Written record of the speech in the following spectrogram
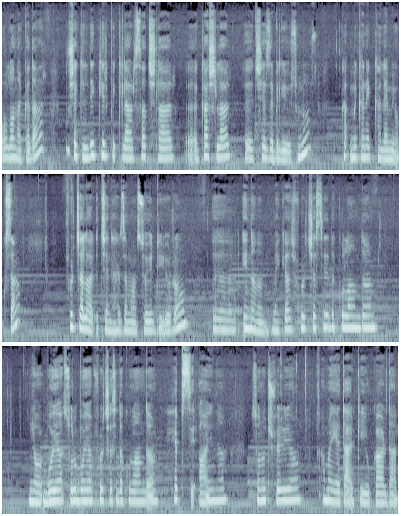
olana kadar bu şekilde kirpikler, saçlar, e, kaşlar e, çizebiliyorsunuz. Ka- mekanik kalem yoksa. Fırçalar için her zaman söylüyorum. Ee, inanın makyaj fırçası da kullandım. Boya, sulu boya fırçası da kullandım. Hepsi aynı sonuç veriyor. Ama yeter ki yukarıdan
